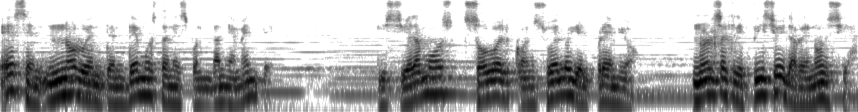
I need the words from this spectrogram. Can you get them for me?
Ese no lo entendemos tan espontáneamente. Quisiéramos solo el consuelo y el premio, no el sacrificio y la renuncia.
